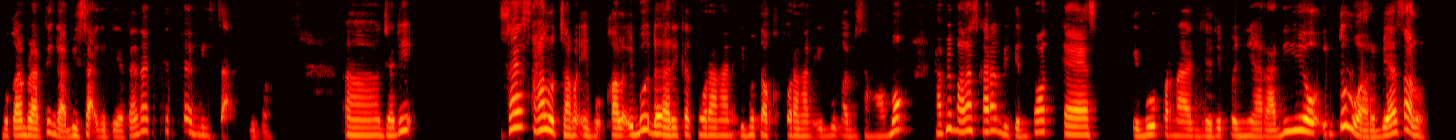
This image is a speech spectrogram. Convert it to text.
bukan berarti nggak bisa gitu ya. Ternyata kita bisa gitu. Eh, jadi saya salut sama ibu. Kalau ibu dari kekurangan ibu tahu kekurangan ibu nggak bisa ngomong, tapi malah sekarang bikin podcast. Ibu pernah jadi penyiar radio, itu luar biasa loh.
